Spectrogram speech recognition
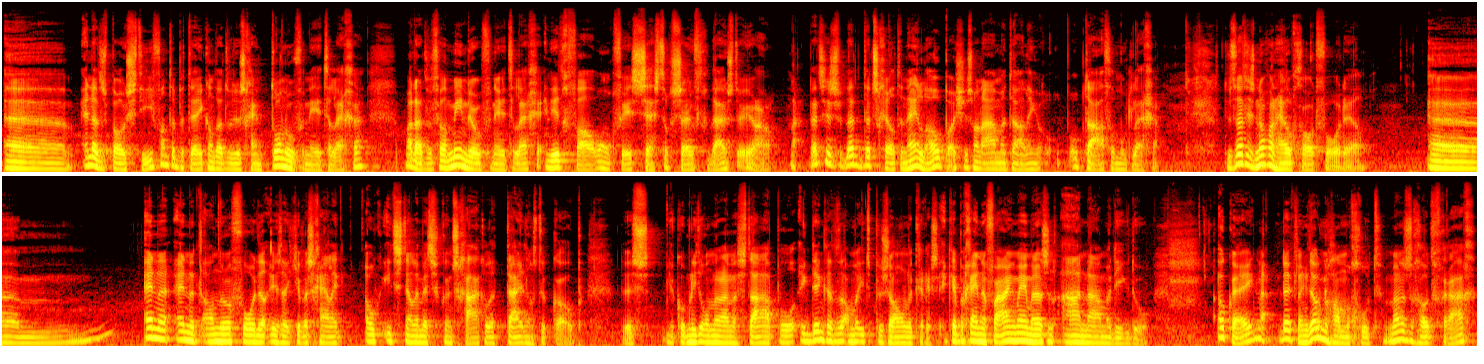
Uh, en dat is positief, want dat betekent dat we dus geen ton hoeven neer te leggen, maar dat we veel minder hoeven neer te leggen. In dit geval ongeveer 60, 70.000 euro. Nou, dat, is, dat, dat scheelt een hele hoop als je zo'n aanbetaling op, op tafel moet leggen. Dus dat is nog een heel groot voordeel. Ehm en, en het andere voordeel is dat je waarschijnlijk ook iets sneller met ze kunt schakelen tijdens de koop. Dus je komt niet onderaan een stapel. Ik denk dat het allemaal iets persoonlijker is. Ik heb er geen ervaring mee, maar dat is een aanname die ik doe. Oké, nou, dat klinkt ook nog allemaal goed. Maar dat is een grote vraag.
